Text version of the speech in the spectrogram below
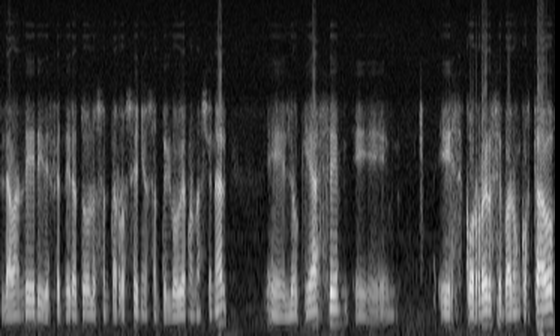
la bandera y defender a todos los santarroceños ante el gobierno nacional, eh, lo que hace es correrse para un costado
